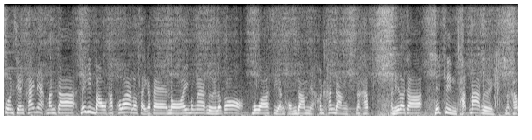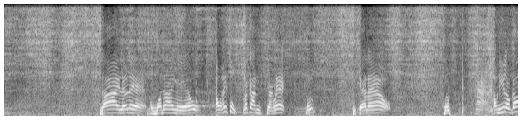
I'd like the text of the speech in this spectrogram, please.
ส่วนเสียงแครกเนี่ยมันจะได้ยินเบาครับ เพราะว่าเราใส่กาแฟน้อยมากๆเลย แล้วก็ตัวเสียงของดำเนี่ยค่อนข้างดังนะครับ อันนี้เราจะได้กลิ่นชัดมากเลยนะครับ ได้แล้วแหละ ผมว่าได้แล้ว เอาให้สุกแล้วกันอย่างแรกปึ๊บปิดแก๊สแล้วปึ๊บอ่าคราวนี้เราก็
